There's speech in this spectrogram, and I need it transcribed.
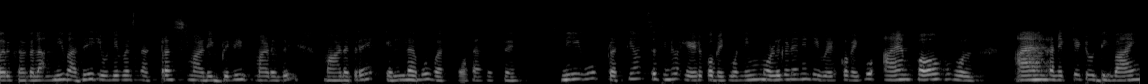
ವರ್ಕ್ ಆಗಲ್ಲ. ನೀವು ಅದೇ ಯೂನಿವರ್ಸ್ನ ಟ್ರಸ್ಟ್ ಮಾಡಿ ಬಿಲೀವ್ ಮಾಡಿದ್ರೆ ಮಾಡಿದ್ರೆ ಎಲ್ಲವೂ ವರ್ಕ್ಔಟ್ ಆಗುತ್ತೆ. ನೀವು ಪ್ರತಿಯೊಂದು ಸತಿನೂ ಹೇಳ್ಕೋಬೇಕು. ನಿಮ್ಮ ಒಳಗಡೆನೆ ನೀವು ಹೇಳ್ಕೋಬೇಕು I am powerful I am connected to divine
